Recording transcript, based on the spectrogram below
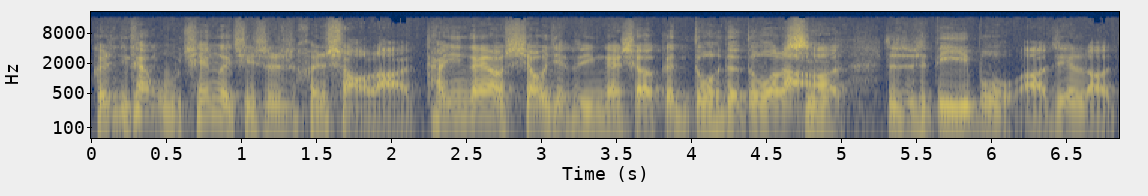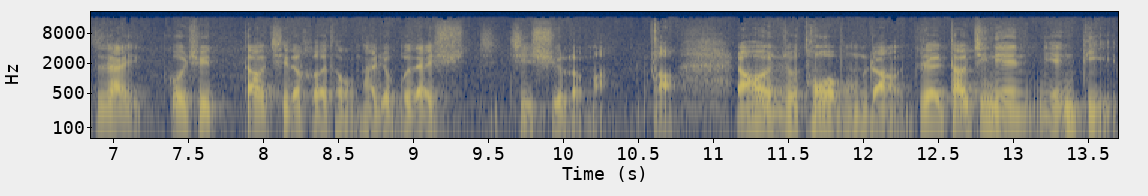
可是你看五千个其实是很少了，他应该要削减的应该是要更多的多了啊。这只是第一步啊，这些老在过去到期的合同他就不再续继续了嘛啊。然后你说通货膨胀，这到今年年底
